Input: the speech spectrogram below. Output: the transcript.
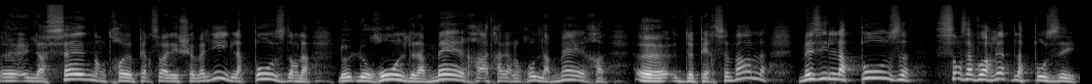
euh, la, scène entre Perceval et Chevalier, il la pose dans le, rôle de la mère, à travers le rôle de la mère euh, de Perceval, mais il la pose sans avoir l'air de la poser.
